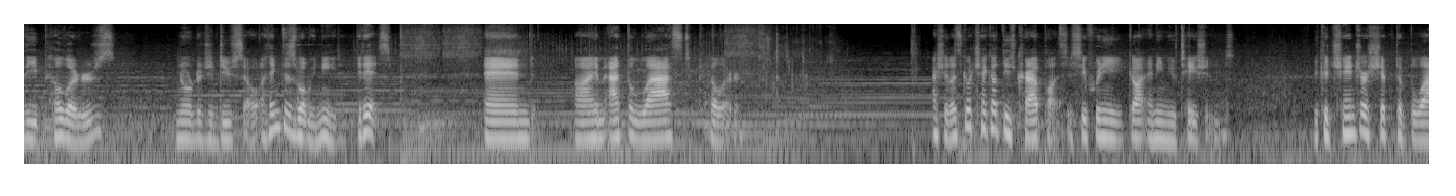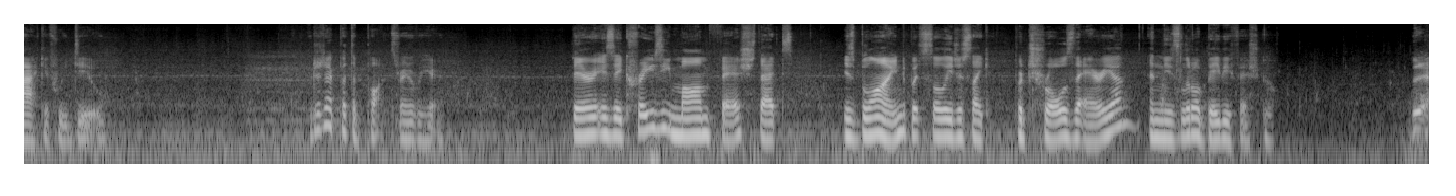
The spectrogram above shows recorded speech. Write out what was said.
the pillars in order to do so. I think this is what we need. It is. And I'm at the last pillar. Actually, let's go check out these crab pots to see if we got any mutations. We could change our ship to black if we do. Where did I put the pots? Right over here. There is a crazy mom fish that is blind, but slowly just like patrols the area. And these little baby fish. Ooh. Ugh,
